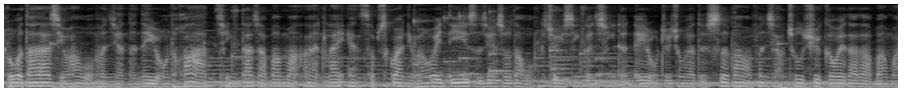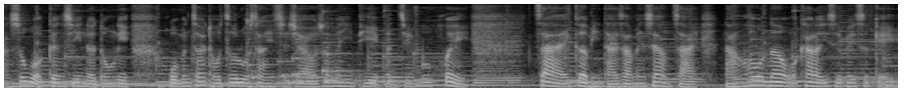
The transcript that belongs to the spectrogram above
如果大家喜欢我分享的内容的话，请大家帮忙按 Like and Subscribe，你们会第一时间收到我最新更新的内容。最重要的是帮我分享出去，各位大大帮忙是我更新的动力。我们在投资路上一起加油。顺便一提，本节目会。在各平台上面下载，然后呢，我开了一些杯子给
